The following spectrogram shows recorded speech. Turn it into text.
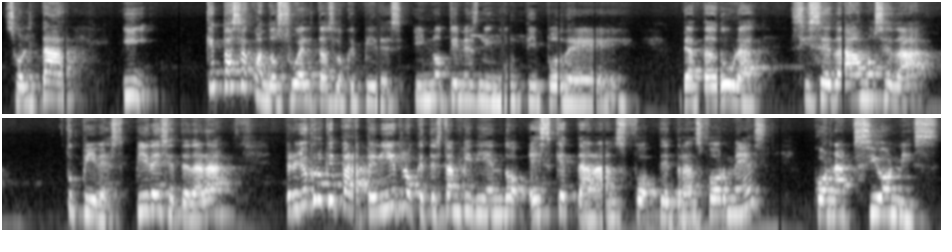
soltar. ¿Y qué pasa cuando sueltas lo que pides y no tienes ningún tipo de, de atadura? Si se da o no se da, tú pides, pide y se te dará. Pero yo creo que para pedir lo que te están pidiendo es que te transformes con acciones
